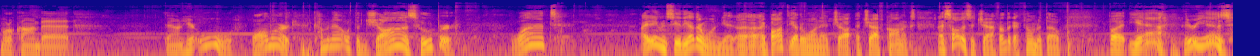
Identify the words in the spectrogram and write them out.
Mortal Kombat. Down here, ooh, Walmart coming out with the Jaws Hooper. What? I didn't even see the other one yet. I, I bought the other one at, ja at Chaff Comics. I saw this at Chaff. I don't think I filmed it though. But yeah, there he is.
